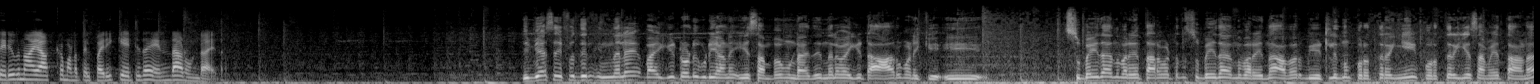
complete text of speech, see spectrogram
തെരുവ് നായ ആക്രമണത്തിൽ പരിക്കേറ്റത്? എന്താണ് ഉണ്ടായത്? ദിവ്യ സൈഫുദ്ദീൻ ഇന്നലെ വൈകിട്ടോട് കൂടിയാണ് ഈ സംഭവം ഉണ്ടായത്. ഇന്നലെ വൈകിട്ട് ആറു മണിക്ക് ഈ സുബൈദ എന്ന് പറയുന്ന തറവട്ടത്ത് സുബൈദ എന്ന് പറയുന്ന അവർ വീട്ടിൽ നിന്നും പുറത്തിറങ്ങി പുറത്തിറങ്ങിയ സമയത്താണ്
